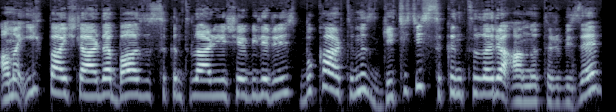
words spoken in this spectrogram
Ama ilk başlarda bazı sıkıntılar yaşayabiliriz. Bu kartımız geçici sıkıntıları anlatır bize.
